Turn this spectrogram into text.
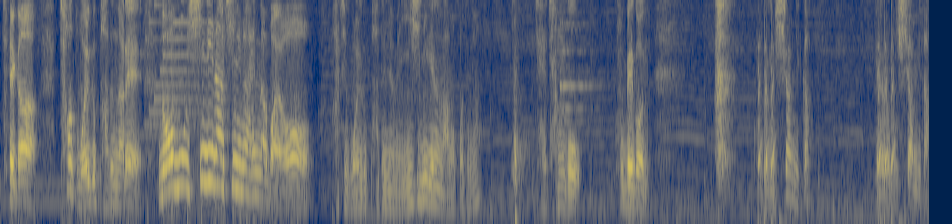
제가 첫 월급 받은 날에 너무 신이나 신이나 했나봐요. 아직 월급 받으려면 20일이나 남았거든요. 제 잔고 900원. 900원 실합니까? 네, 여러분 실합니다.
